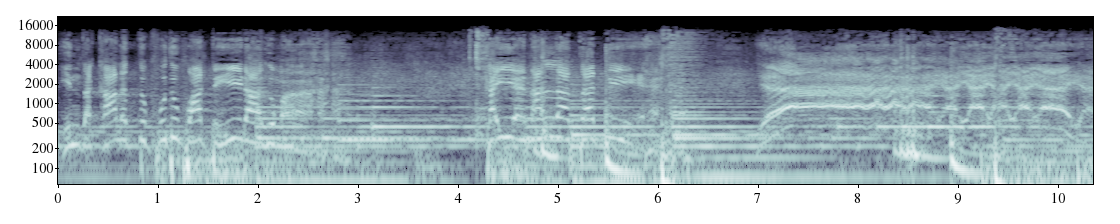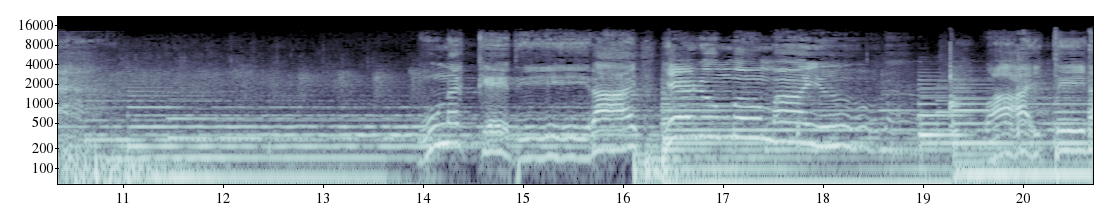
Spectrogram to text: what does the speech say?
இந்த காலத்து புது பாட்டு ஈடாகுமா? கைய நல்லா தட்டி. ஏய், ஏய், எழும்பும் ஆயுத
